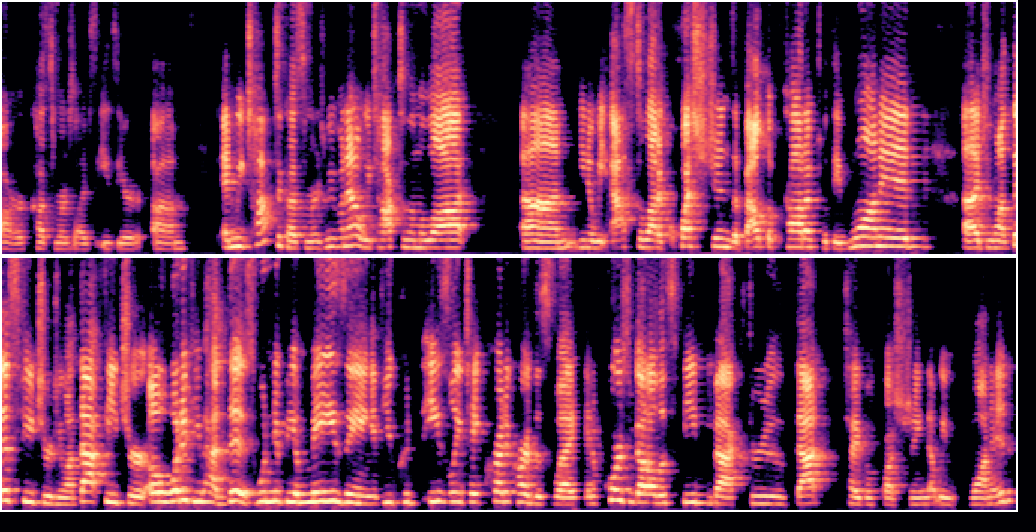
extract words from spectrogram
our customers' lives easier. Um, and we talked to customers. We went out, we talked to them a lot. Um, you know, we asked a lot of questions about the product, what they wanted. Uh, do you want this feature? Do you want that feature? Oh, what if you had this? Wouldn't it be amazing if you could easily take credit card this way? And of course, we got all this feedback through that type of questioning that we wanted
